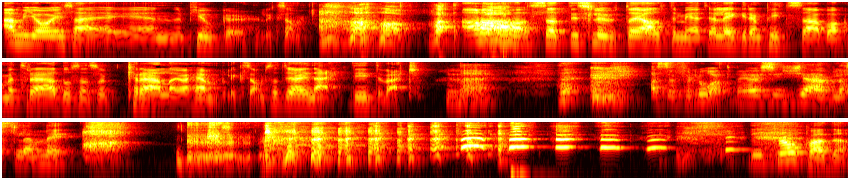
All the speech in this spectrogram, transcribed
Ja, men jag är ju så här en puker liksom. Ah, så att det slutar ju alltid med att jag lägger en pizza bakom ett träd och sen så krälar jag hem liksom. Så att jag är nej, det är inte värt. Nej. Alltså förlåt, men jag är så jävla slemmig. det är propadden.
